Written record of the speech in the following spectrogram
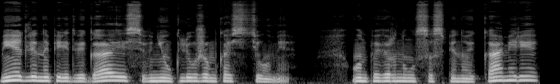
медленно передвигаясь в неуклюжем костюме. Он повернулся спиной к камере,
